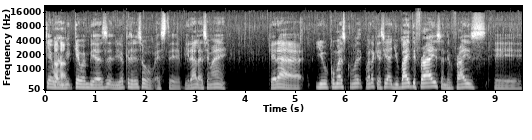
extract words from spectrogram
Qué buen, qué buen video, es el video que se hizo este, viral a ese mae. Que era, you, ¿cómo, es, cómo, cómo era que decía? You bite the fries and the fries eh,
